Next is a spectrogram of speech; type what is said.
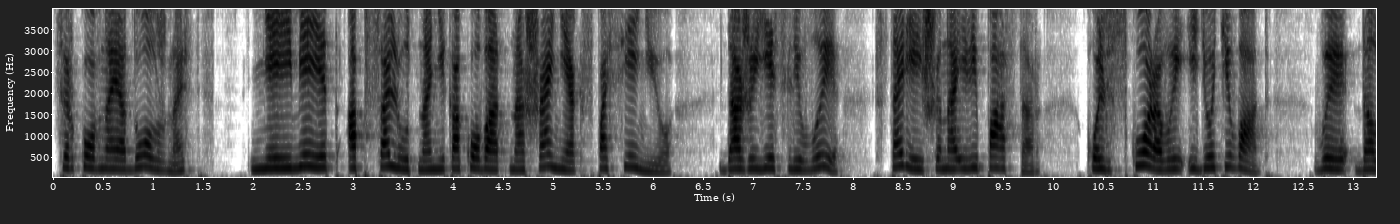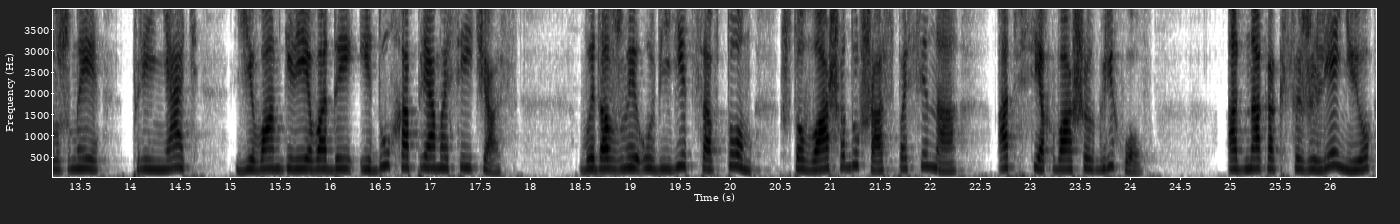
Церковная должность не имеет абсолютно никакого отношения к спасению, даже если вы старейшина или пастор, коль скоро вы идете в ад, вы должны принять Евангелие воды и духа прямо сейчас. Вы должны убедиться в том, что ваша душа спасена от всех ваших грехов. Однако, к сожалению,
